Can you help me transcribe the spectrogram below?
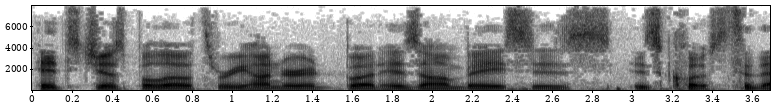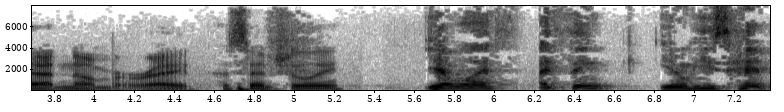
hits just below 300, but his on base is is close to that number, right? Essentially. Yeah, well, I, th- I think you know he's hit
